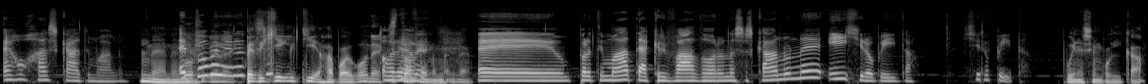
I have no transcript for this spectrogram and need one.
Έχω χάσει κάτι μάλλον. Ναι, ναι. ναι. Επόμενη ερώτηση. Παιδική ηλικία θα πω εγώ. Ναι. Το Ωραία. αφήνουμε, ναι. Ε, προτιμάτε ακριβά δώρα να σας κάνουνε ή χειροποίητα; Χειροποίητα. Που είναι συμβολικά,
